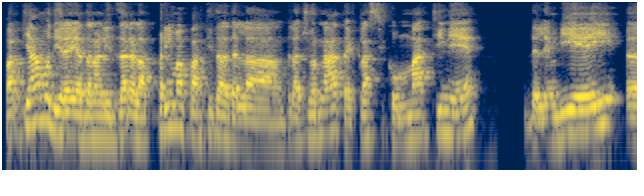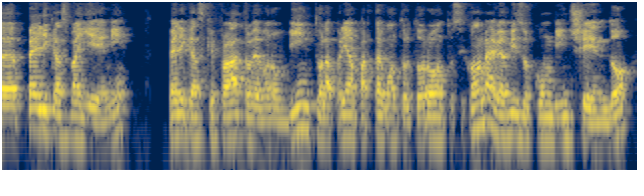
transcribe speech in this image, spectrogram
Partiamo direi ad analizzare la prima partita della, della giornata, il classico matinee, dell'NBA, eh, Pelicans Miami. Pelicans che fra l'altro avevano vinto la prima partita contro Toronto, secondo me a mio avviso convincendo,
